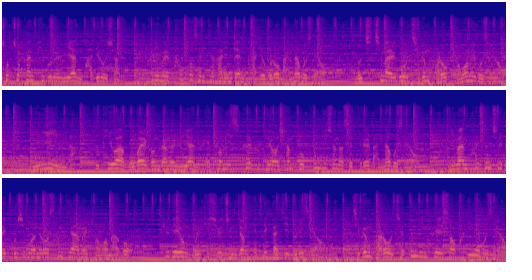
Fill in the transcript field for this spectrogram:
촉촉한 피부를 위한 바디로션. 크림을 8% 할인된 가격으로 만나보세요. 놓치지 말고 지금 바로 경험해보세요. 1위입니다. 두피와 모발 건강을 위한 애터미 스칼프 케어 샴푸 컨디셔너 세트를 만나보세요. 28,790원으로 상쾌함을 경험하고 휴대용 물티슈 증정 혜택까지 누리세요. 지금 바로 제품 링크에서 확인해보세요.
